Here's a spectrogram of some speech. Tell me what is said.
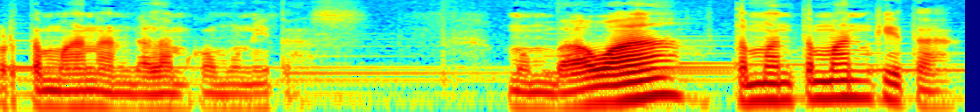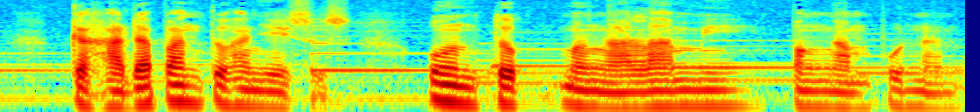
pertemanan dalam komunitas. Membawa teman-teman kita ke hadapan Tuhan Yesus untuk mengalami pengampunan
